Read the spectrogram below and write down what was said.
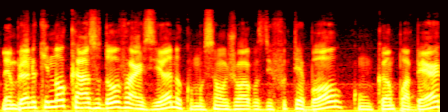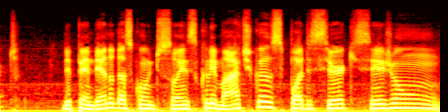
Lembrando que no caso do Varziano, como são jogos de futebol com campo aberto, dependendo das condições climáticas, pode ser que sejam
